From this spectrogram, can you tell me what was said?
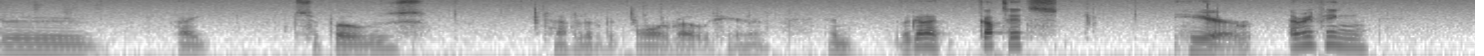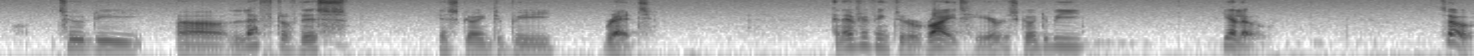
uh, I suppose have a little bit more road here and we're gonna cut it here everything to the uh, left of this is going to be red and everything to the right here is going to be yellow so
